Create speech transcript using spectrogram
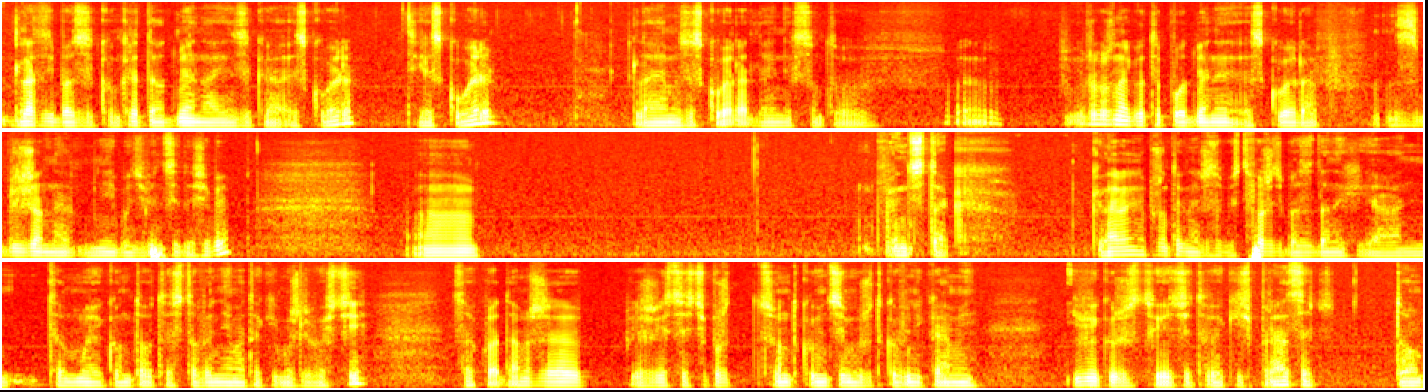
dla tej bazy konkretna odmiana języka SQL, TSQL. Dla MS SQL, a dla innych są to e, różnego typu odmiany SQL-a zbliżone mniej bądź więcej do siebie. Więc tak, generalnie na początek należy sobie stworzyć bazę danych. Ja, to moje konto testowe nie ma takiej możliwości. Zakładam, że jeżeli jesteście początkującymi użytkownikami i wykorzystujecie to w jakiejś pracy, to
